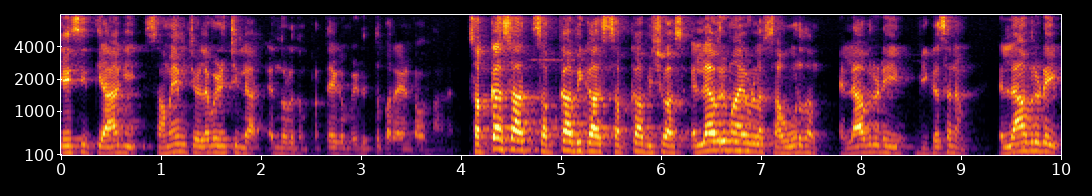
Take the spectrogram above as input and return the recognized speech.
കെ സി ത്യാഗി സമയം ചെലവഴിച്ചില്ല എന്നുള്ളതും പ്രത്യേകം എടുത്തു പറയേണ്ട ഒന്നാണ്. സബ്കാ സാത്ത് സബ്കാ വികാസ് സബ്കാ വിശ്വാസ് എല്ലാവരുമായുള്ള സൗഹൃദം എല്ലാവരുടെയും വികസനം എല്ലാവരുടെയും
